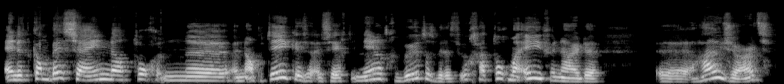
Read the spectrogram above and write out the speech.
en het kan best zijn dat toch een, uh, een apotheker zegt, in Nederland gebeurt dat wel. Ga toch maar even naar de uh, huisarts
